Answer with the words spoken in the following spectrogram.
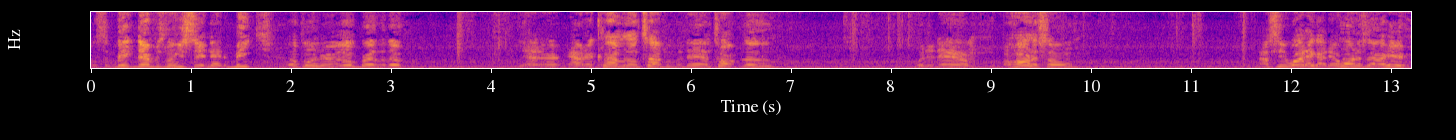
It's a big difference when you're sitting at the beach up under an umbrella though. Out there, out there climbing on top of a damn tarp load with a damn a harness on. I see why they got that harness out here.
